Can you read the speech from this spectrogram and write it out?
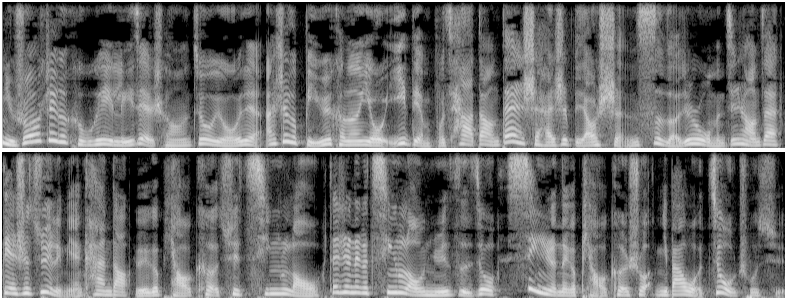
你说这个可不可以理解成就有点？哎，这个比喻可能有一点不恰当，但是还是比较神似的。就是我们经常在电视剧里面看到有一个嫖客去青楼，但是那个青楼女子就信任那个嫖客，说你把我救出去，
